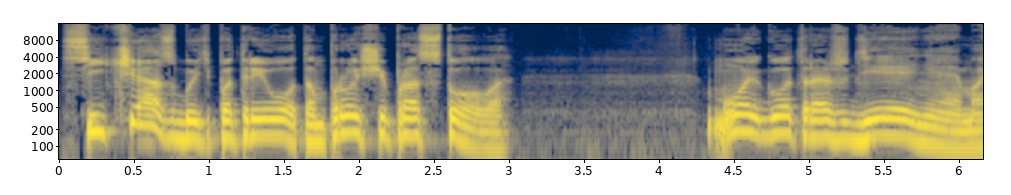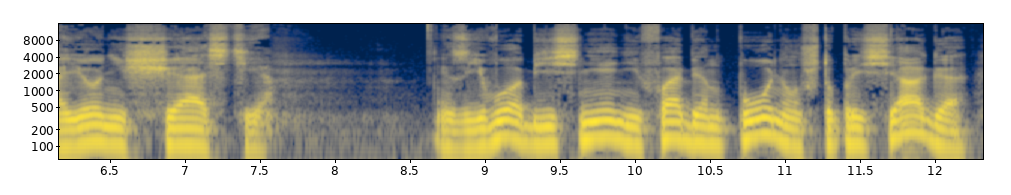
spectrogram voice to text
Сейчас быть патриотом проще простого. Мой год рождения — мое несчастье. Из его объяснений Фабиан понял, что присяга —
